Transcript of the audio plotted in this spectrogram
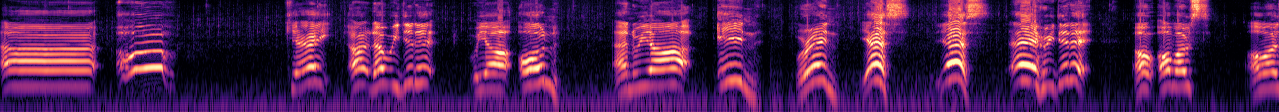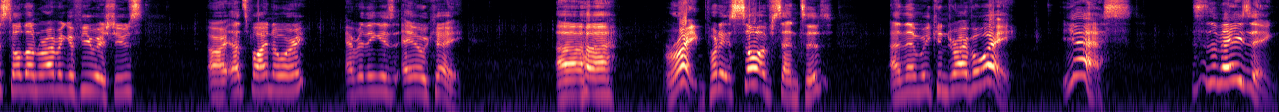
Uh, oh. Okay. Oh, no, we did it. We are on, and we are in. We're in. Yes. Yes. Hey, we did it. Oh, almost. Almost. Hold on, we're having a few issues. Alright, that's fine, don't worry. Everything is a-okay. Uh, right, put it sort of centered, and then we can drive away. Yes! This is amazing.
